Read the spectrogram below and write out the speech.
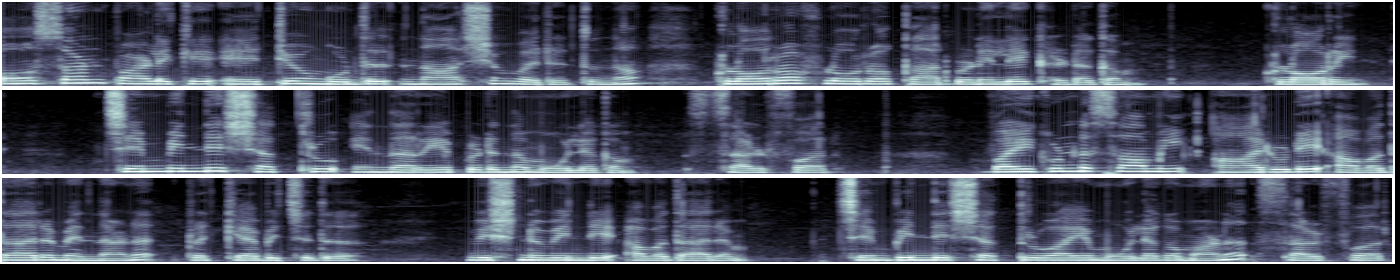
ഓസോൺ പാളിക്ക് ഏറ്റവും കൂടുതൽ നാശം വരുത്തുന്ന ക്ലോറോ ഫ്ളൂറോ കാർബണിലെ ഘടകം? ക്ലോറിൻ. ചെമ്പിന്റെ ശത്രു എന്നറിയപ്പെടുന്ന മൂലകം? സൾഫർ. വൈകുണ്ഠസ്വാമി ആരുടെ അവതാരമെന്നാണ് പ്രഖ്യാപിച്ചത്? വിഷ്ണുവിന്റെ അവതാരം. ചെമ്പിന്റെ ശത്രുവായ മൂലകമാണ് സൾഫർ.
